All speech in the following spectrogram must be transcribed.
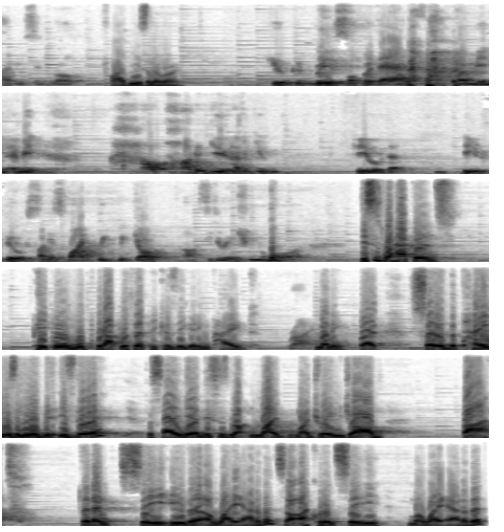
Five years in a row. five years in a row. you could really suffer that. I mean, I mean, how how did you how did you feel that? Do you feel satisfied with, with your uh, situation or This is what happens. People will put up with it because they're getting paid. right? money, right? So the pain is a little bit is there Yeah. to say, yeah, this is not my, my dream job, but they don't see either a way out of it. So I couldn't see my way out of it.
